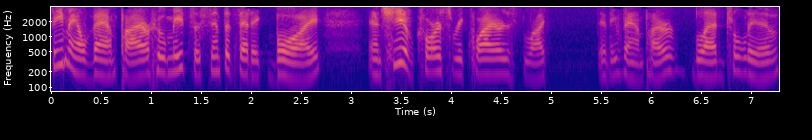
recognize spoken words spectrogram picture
female vampire who meets a sympathetic boy, and she, of course, requires, like any vampire, blood to live.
